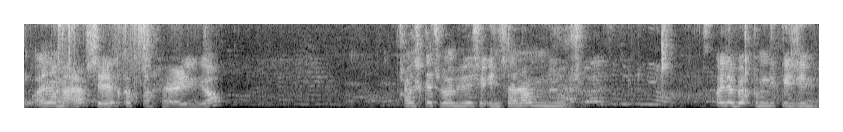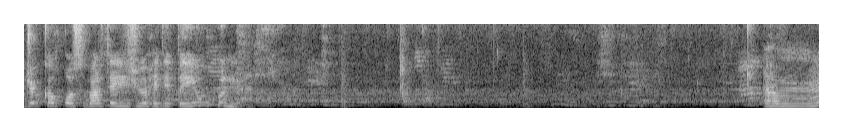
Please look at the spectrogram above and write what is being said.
وأنا ما عرفتش علاش كتطرح عليا. واش كتفهم بلي شي انسانه مزوجه أنا باقي ملي كيجيني الجوع كنقول صبر حتى شي واحد يطيب وكل معاه. أم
